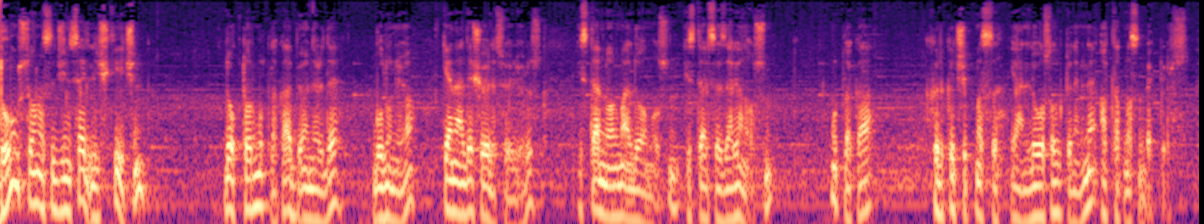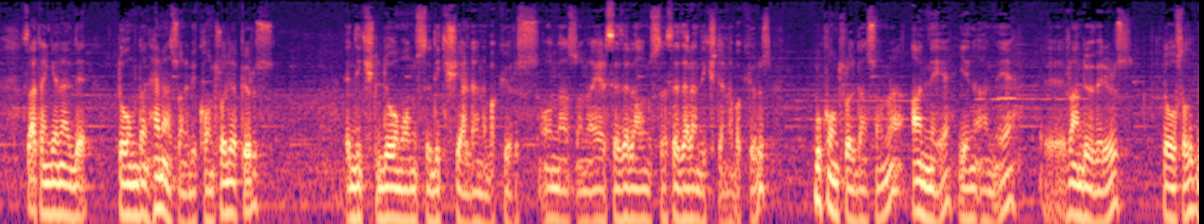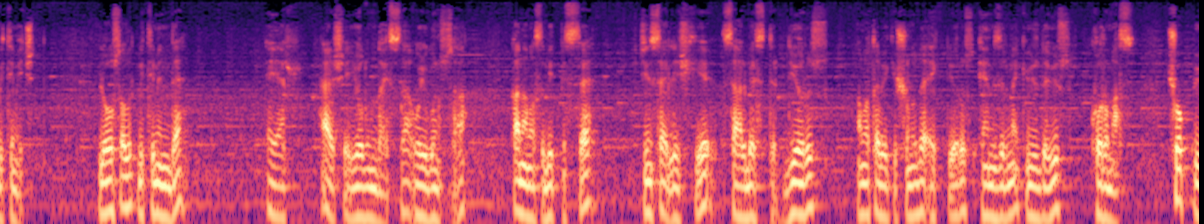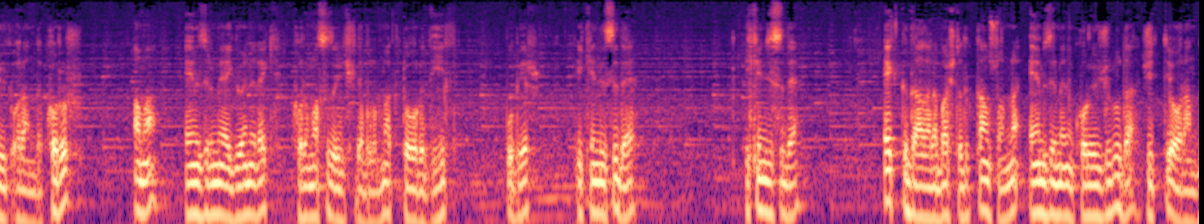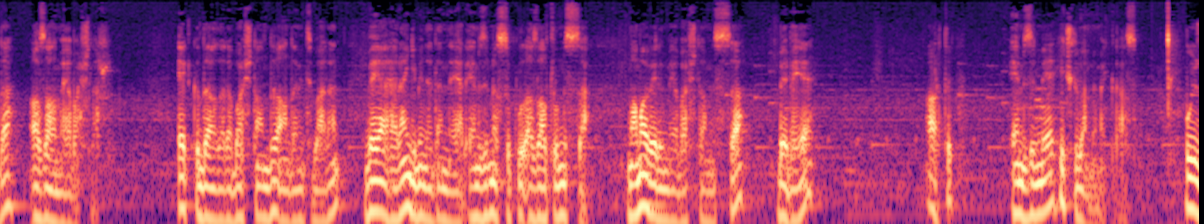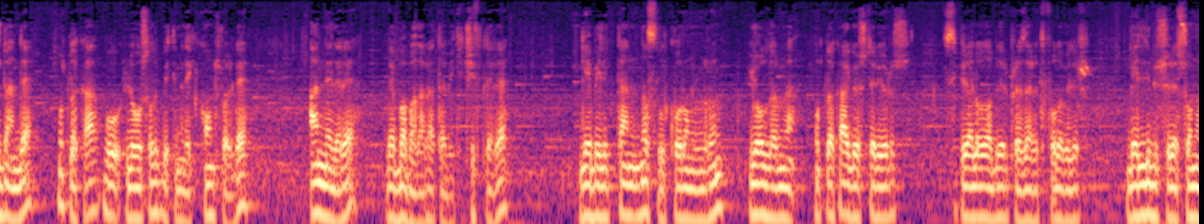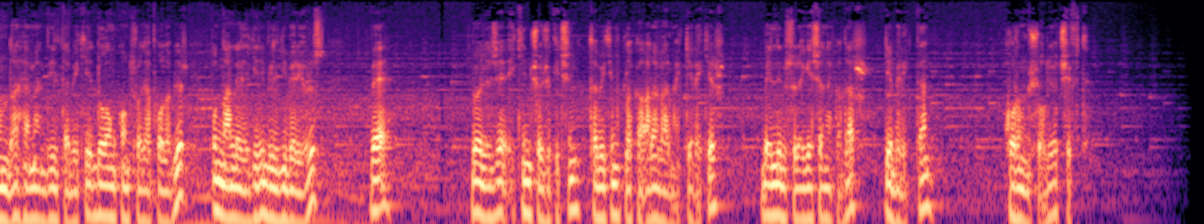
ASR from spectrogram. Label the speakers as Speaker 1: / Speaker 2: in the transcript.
Speaker 1: Doğum sonrası cinsel ilişki için doktor mutlaka bir öneride bulunuyor. Genelde şöyle söylüyoruz. İster normal doğum olsun, ister sezaryen olsun mutlaka kırkı çıkması yani lohusalık dönemini atlatmasını bekliyoruz. Zaten genelde doğumdan hemen sonra bir kontrol yapıyoruz. E, dikişli doğum olmuşsa dikiş yerlerine bakıyoruz. Ondan sonra eğer sezaryen olmuşsa sezaryen dikişlerine bakıyoruz. Bu kontrolden sonra anneye, yeni anneye e, randevu veriyoruz lohusalık bitimi için. Lohusalık bitiminde eğer her şey yolundaysa, uygunsa, kanaması bitmişse cinsel ilişki serbesttir diyoruz. Ama tabii ki şunu da ekliyoruz. Emzirmek %100 korumaz. Çok büyük oranda korur ama emzirmeye güvenerek korumasız ilişkide bulunmak doğru değil. Bu bir. İkincisi de ikincisi de ek gıdalara başladıktan sonra emzirmenin koruyuculuğu da ciddi oranda azalmaya başlar. Ek gıdalara başlandığı andan itibaren veya herhangi bir nedenle eğer emzirme sıklığı azaltılmışsa, mama verilmeye başlamışsa bebeğe artık emzirmeye hiç güvenmemek lazım. Bu yüzden de mutlaka bu lohusalık bitimindeki kontrolde annelere ve babalara tabii ki çiftlere gebelikten nasıl korunulurun yollarını mutlaka gösteriyoruz. Spiral olabilir, prezervatif olabilir. Belli bir süre sonunda hemen değil tabii ki doğum kontrol yapı olabilir. Bunlarla ilgili bilgi veriyoruz. Ve böylece ikinci çocuk için tabii ki mutlaka ara vermek gerekir. Belli bir süre geçene kadar gebelikten korunmuş oluyor çift.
